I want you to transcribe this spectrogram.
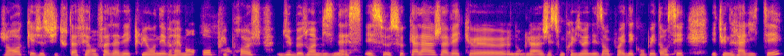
Jean-Roch, et je suis tout à fait en phase avec lui, on est vraiment au plus proche du besoin business. Et ce, ce calage avec donc la gestion prévisionnelle des emplois et des compétences est, est une réalité.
